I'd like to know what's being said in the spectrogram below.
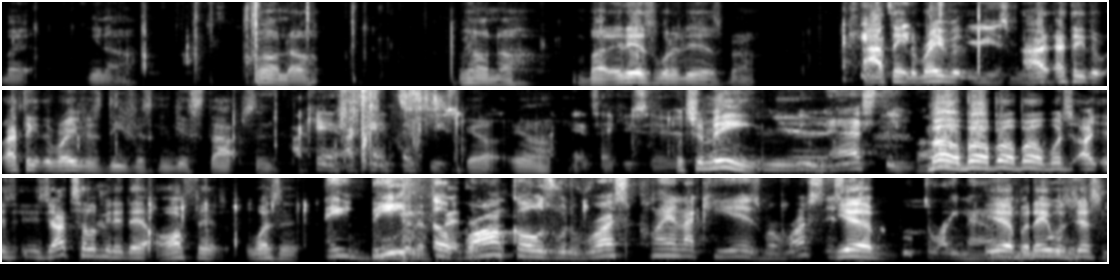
But you know, we don't know. We don't know. But it is what it is, bro. Can't I think the Ravens. serious. I, I think the I think the Ravens defense can get stops and I can't. I can't take you. you know, you know. I can't take you serious. What you mean, You nasty, bro. bro, bro, bro, bro? What is, is y'all telling me that that offense wasn't? They beat the? Broncos with Russ playing like he is, but Russ is Yeah, right now. Yeah, but You they was just.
